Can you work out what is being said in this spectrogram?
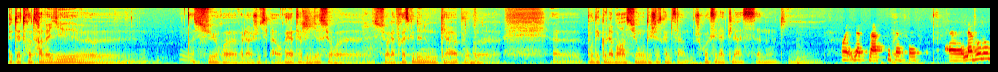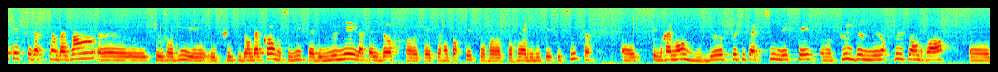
peut-être travailler sur, voilà, je sais pas, réintervenir sur, sur la fresque de Nunca pour, pour des collaborations, des choses comme ça. Je crois que c'est l'Atlas, non qui... Oui, l'Atlas, tout à fait. La volonté de Sébastien Bazin, qui aujourd'hui est, président d'accord, mais c'est lui qui avait mené l'appel d'offres qui a été remporté pour, pour réhabiliter ces sites, euh, c'est vraiment de petit à petit laisser euh, plus de murs, plus d'endroits euh,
